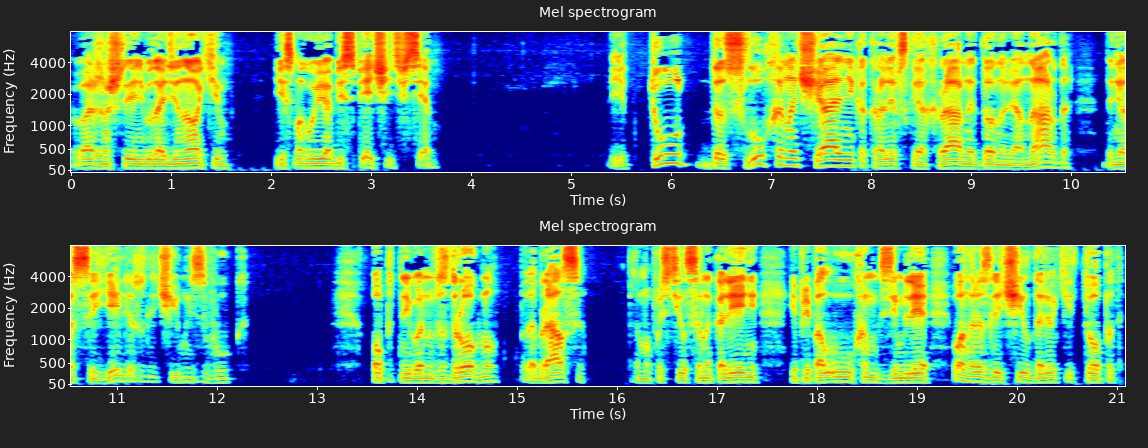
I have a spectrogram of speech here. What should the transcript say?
важно, что я не буду одиноким и смогу ее обеспечить всем. И тут до слуха начальника королевской охраны Дона Леонардо донесся еле различимый звук. Опытный Иван вздрогнул, подобрался, потом опустился на колени и припал ухом к земле. Он различил далекий топот.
